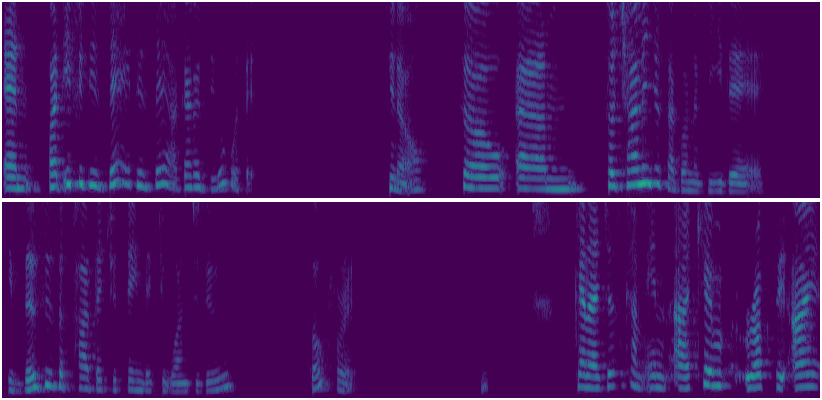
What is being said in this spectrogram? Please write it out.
And but if it is there it is there. I got to deal with it. You know so um so challenges are going to be there. If this is the path that you think that you want to do go for it. Can i just come in? I came roxy i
